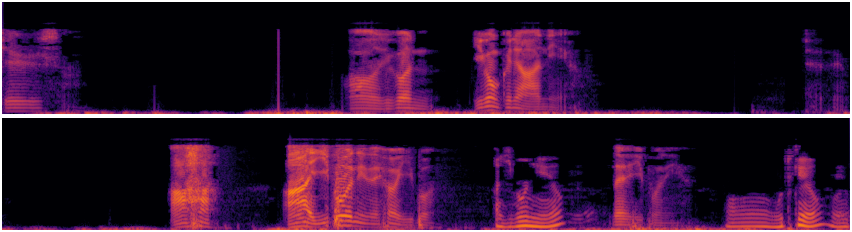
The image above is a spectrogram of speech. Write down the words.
칠삼. 아, 이건, 이건 그냥 아니에요. 아, 아, 2번이네요, 2번. 아, 2번이에요? 네, 2번이에요. 어, 어떻게 해요? 어,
